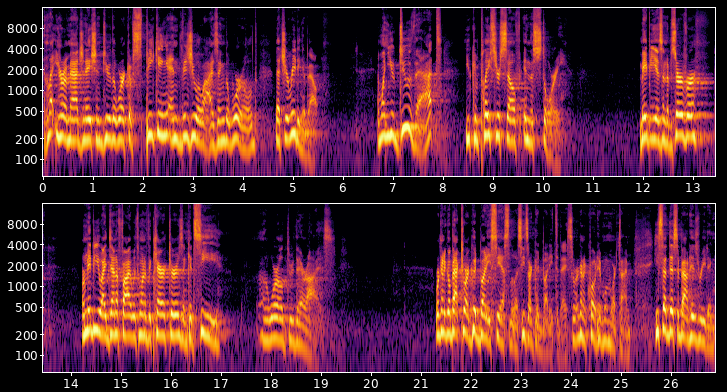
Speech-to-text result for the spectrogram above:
And let your imagination do the work of speaking and visualizing the world that you're reading about. And when you do that, you can place yourself in the story. Maybe as an observer, or maybe you identify with one of the characters and could see the world through their eyes. We're going to go back to our good buddy C.S. Lewis. He's our good buddy today, so we're going to quote him one more time. He said this about his reading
